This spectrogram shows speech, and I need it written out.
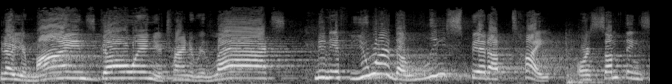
You know, your mind's going, you're trying to relax. I mean, if you are the least bit uptight or something's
